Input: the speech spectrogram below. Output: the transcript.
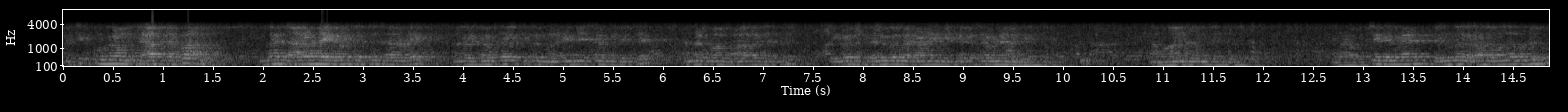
మంచి ప్రోగ్రామ్ చాలా చెప్పాలి. ఇంకా చాలా ఉన్నాయి కాబట్టి చెప్తే చాలా ఉన్నాయి. నలభై సంవత్సరాల క్రితం మనం ఏం చెప్తే మాకు బాగా తెలుసు. ఈరోజు తెలుగులో రావడానికి తెలుగునే అని ఆ మానవం ఇలా వచ్చే కదా తెలుగులో రావడం వల్ల మనకు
